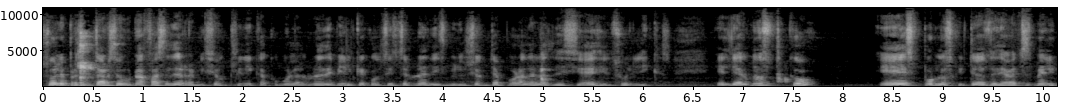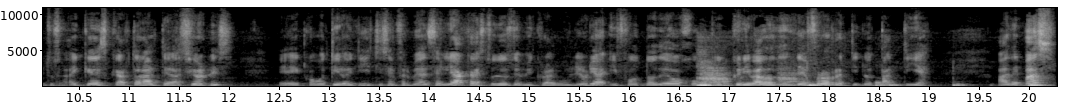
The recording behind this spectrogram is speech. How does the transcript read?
Suele presentarse una fase de remisión clínica como la luna de miel que consiste en una disminución temporal de las necesidades insulínicas. El diagnóstico es por los criterios de diabetes mellitus. Hay que descartar alteraciones eh, como tiroiditis, enfermedad celíaca, estudios de microalbuminuria y fondo de ojo con cribado de nefroretinopatía. Además,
